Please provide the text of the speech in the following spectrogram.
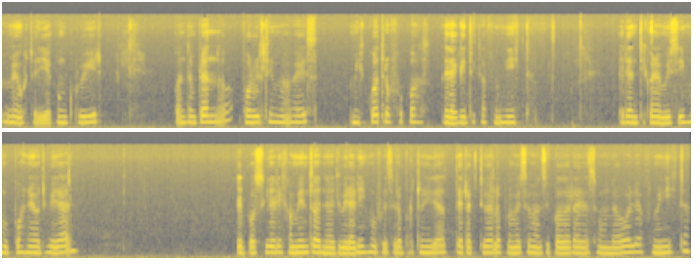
me gustaría concluir contemplando por última vez mis cuatro focos de la crítica feminista. El anticonomicismo post-neoliberal, el posible alejamiento del neoliberalismo ofrece la oportunidad de reactivar la promesa emancipadora de la segunda ola feminista,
